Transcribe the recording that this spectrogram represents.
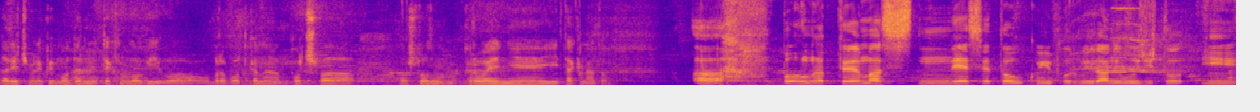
да речеме, некои модерни технологии во обработка на почва, што знам, кроење и така натаму. А, болна тема, не се толку информирани луѓето и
